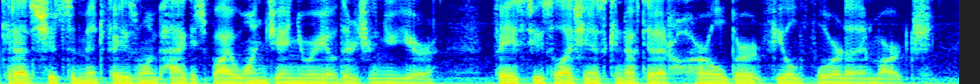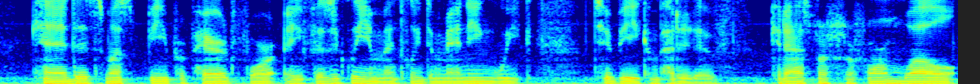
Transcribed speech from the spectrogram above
Cadets should submit Phase 1 package by 1 January of their junior year. Phase 2 selection is conducted at Hurlburt Field, Florida in March. Candidates must be prepared for a physically and mentally demanding week to be competitive. Cadets must perform well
